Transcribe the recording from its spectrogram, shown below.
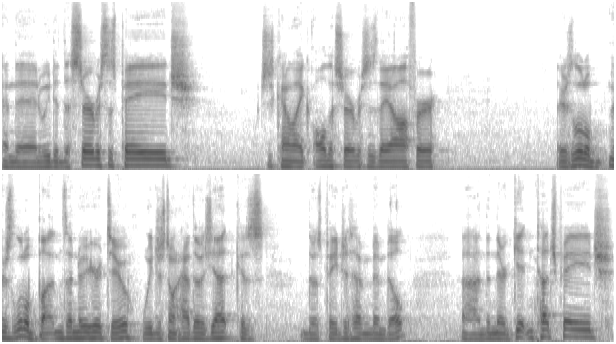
And then we did the services page, which is kind of like all the services they offer. There's little there's little buttons under here too. We just don't have those yet because those pages haven't been built. Uh, then their Get in Touch page.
